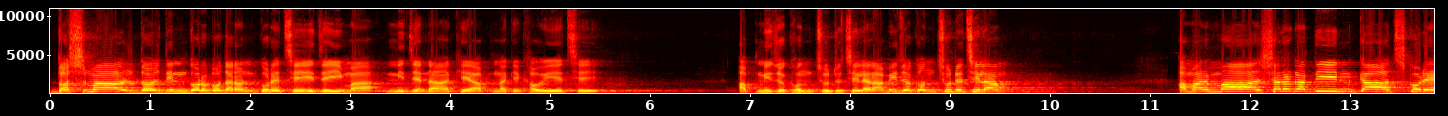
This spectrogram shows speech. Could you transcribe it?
দশ মাস, দশ দিন গর্ভধারণ করেছে, যেই মা নিজে না খেয়ে আপনাকে খাওয়িয়েছে। আপনি যখন ছোট ছিলেন, আমি যখন ছোট ছিলাম, আমার মা সারাটা দিন কাজ করে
